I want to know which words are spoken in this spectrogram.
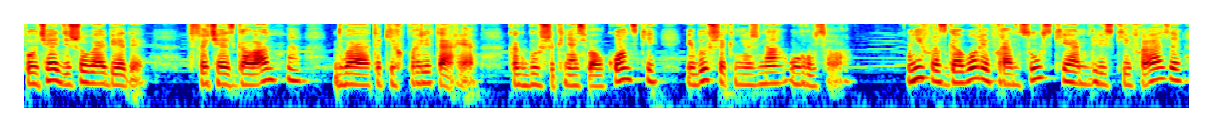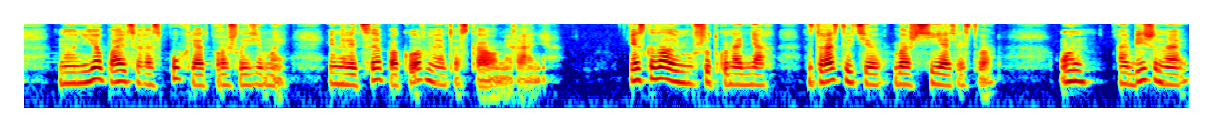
получают дешевые обеды, встречаясь галантно два таких пролетария, как бывший князь Волконский и бывшая княжна Урусова. У них в разговоре французские, английские фразы, но у нее пальцы распухли от прошлой зимы, и на лице покорная тоска умирания. Я сказала ему в шутку на днях «Здравствуйте, ваше сиятельство». Он обиженно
